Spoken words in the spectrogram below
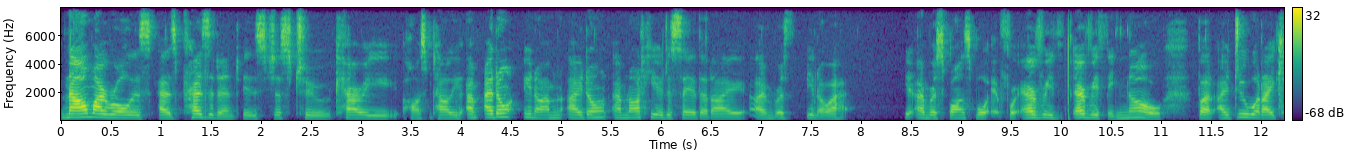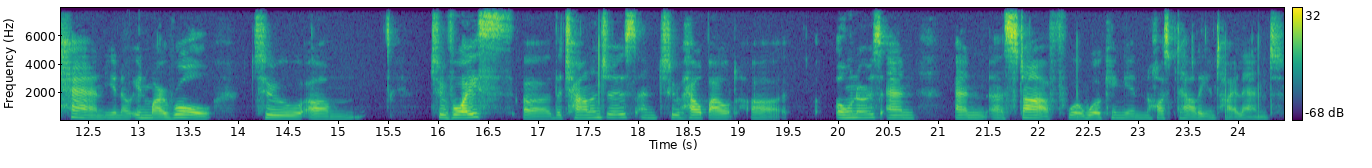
now my role is as president is just to carry hospitality. I, I don't, you know, I'm I don't I'm not here to say that I I'm you know I, I'm responsible for every everything. No, but I do what I can, you know, in my role to um, to voice uh, the challenges and to help out uh, owners and and uh, staff who are working in hospitality in Thailand.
